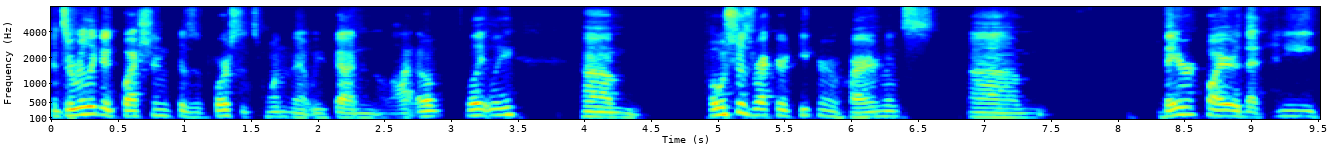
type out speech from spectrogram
it's a really good question because, of course, it's one that we've gotten a lot of lately. Um, OSHA's record keeping requirements um, they require that any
